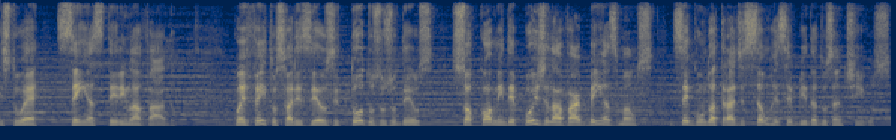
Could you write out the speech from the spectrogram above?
isto é, sem as terem lavado. Com efeito, os fariseus e todos os judeus só comem depois de lavar bem as mãos, segundo a tradição recebida dos antigos.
